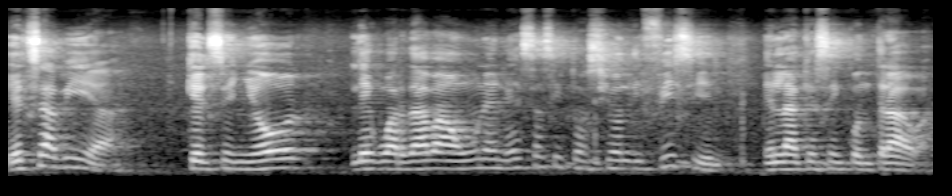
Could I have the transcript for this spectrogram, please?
Él sabía que el Señor le guardaba aún en esa situación difícil en la que se encontraba.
